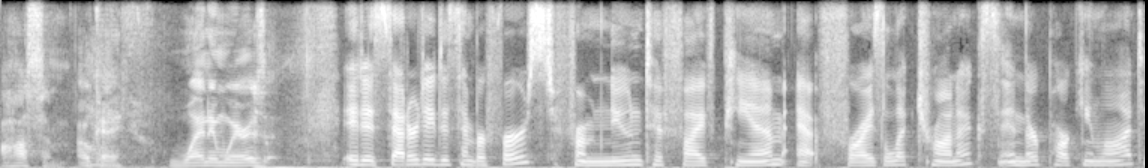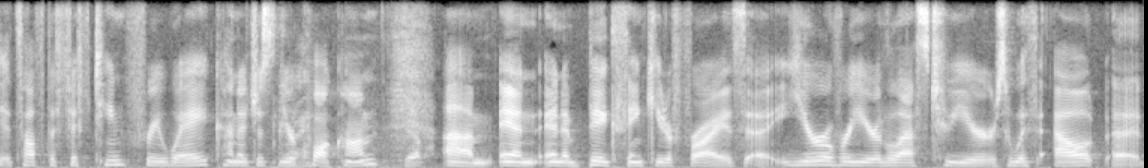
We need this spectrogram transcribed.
Awesome. Okay. Yes. When and where is it? It is Saturday, December 1st from noon to 5 p.m. at Fry's Electronics in their parking lot. It's off the 15 freeway, kind of just near Okay. Qualcomm. Yep. Um, and, and a big thank you to Fry's. Uh, year over year, the last two years, without a,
